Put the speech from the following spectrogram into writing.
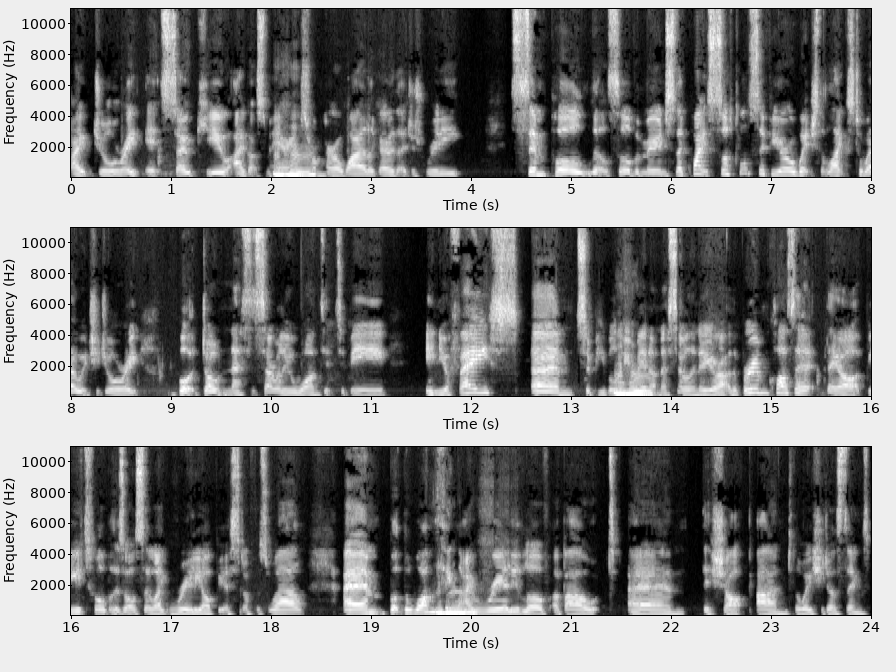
type jewelry. It's so cute. I got some earrings mm-hmm. from her a while ago that are just really simple little silver moons. They're quite subtle. So if you're a witch that likes to wear witchy jewelry but don't necessarily want it to be in your face um, to people who mm-hmm. may not necessarily know you're out of the broom closet. They are beautiful, but there's also like really obvious stuff as well. Um, but the one thing mm-hmm. that I mm-hmm. really love about um, this shop and the way she does things,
